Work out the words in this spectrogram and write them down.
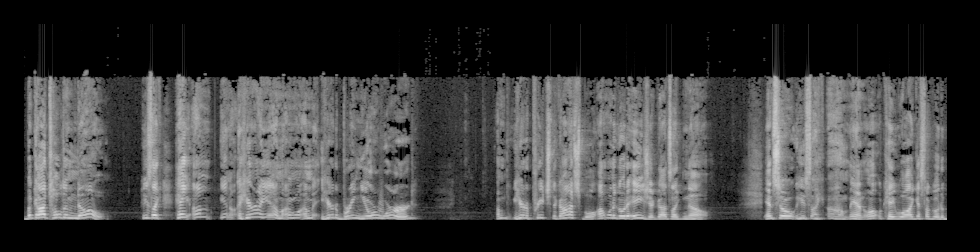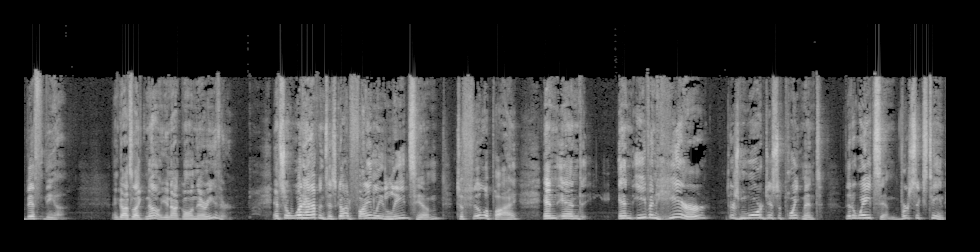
But God told him no. He's like, hey, I'm, you know, here I am. I'm here to bring your word. I'm here to preach the gospel. I want to go to Asia. God's like, no. And so he's like, oh man, well, okay, well, I guess I'll go to Bithynia. And God's like, no, you're not going there either. And so what happens is God finally leads him to Philippi. And, and, and even here, there's more disappointment that awaits him. Verse 16.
